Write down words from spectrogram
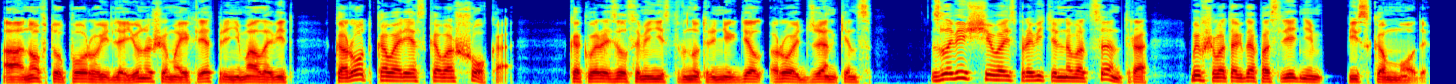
а оно в ту пору и для юноши моих лет принимало вид короткого резкого шока, как выразился министр внутренних дел Рой Дженкинс, зловещего исправительного центра, бывшего тогда последним писком моды.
